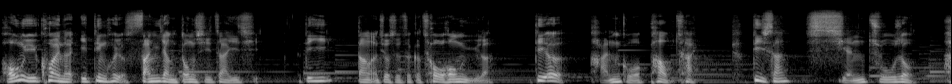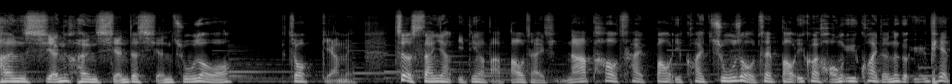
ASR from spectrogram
红鱼块呢，一定会有三样东西在一起。第一，当然就是这个臭魟鱼了。第二，韩国泡菜。 第三，咸猪肉，很咸很咸的咸猪肉哦。做咸的，这三样一定要把它包在一起。拿泡菜包一块猪肉，再包一块红鱼块的那个鱼片，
